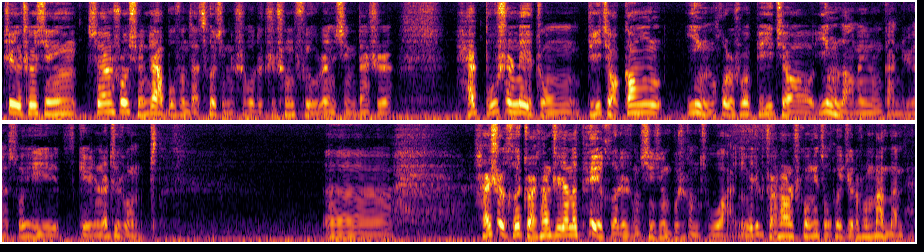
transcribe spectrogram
这个车型虽然说悬架部分在侧倾的时候的支撑富有韧性，但是。还不是那种比较刚硬或者说比较硬朗的那种感觉，所以给人的这种，呃，还是和转向之间的配合这种信心不是很足啊。因为这个转向的时候，你总会觉得说慢半拍。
